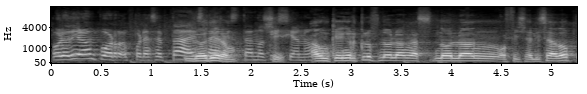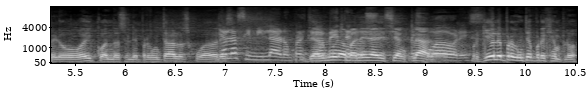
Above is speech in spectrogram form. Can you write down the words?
o lo dieron por, por aceptada esta, dieron. esta noticia, sí. ¿no? Aunque en el club no lo, han, no lo han oficializado, pero hoy cuando se le preguntaba a los jugadores... Ya lo asimilaron De prácticamente. alguna manera los- decían, claro. jugadores. Porque yo le pregunté, por ejemplo,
